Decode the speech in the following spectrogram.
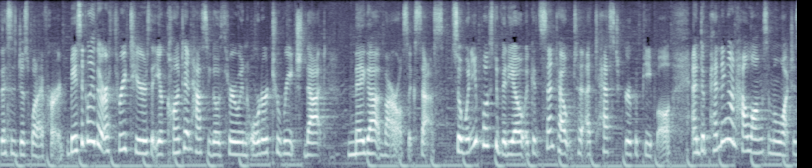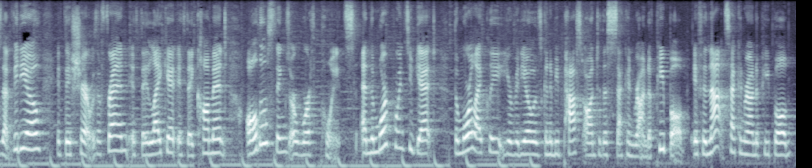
this is just what I've heard. Basically, there are three tiers that your content has to go through in order to reach that mega viral success. So when you post a video, it gets sent out to a test group of people. And depending on how long someone watches that video, if they share it with a friend, if they like it, if they comment, all those things are worth points. And the more points you get, the more likely your video is gonna be passed on to the second round of people. If in that second round of people,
